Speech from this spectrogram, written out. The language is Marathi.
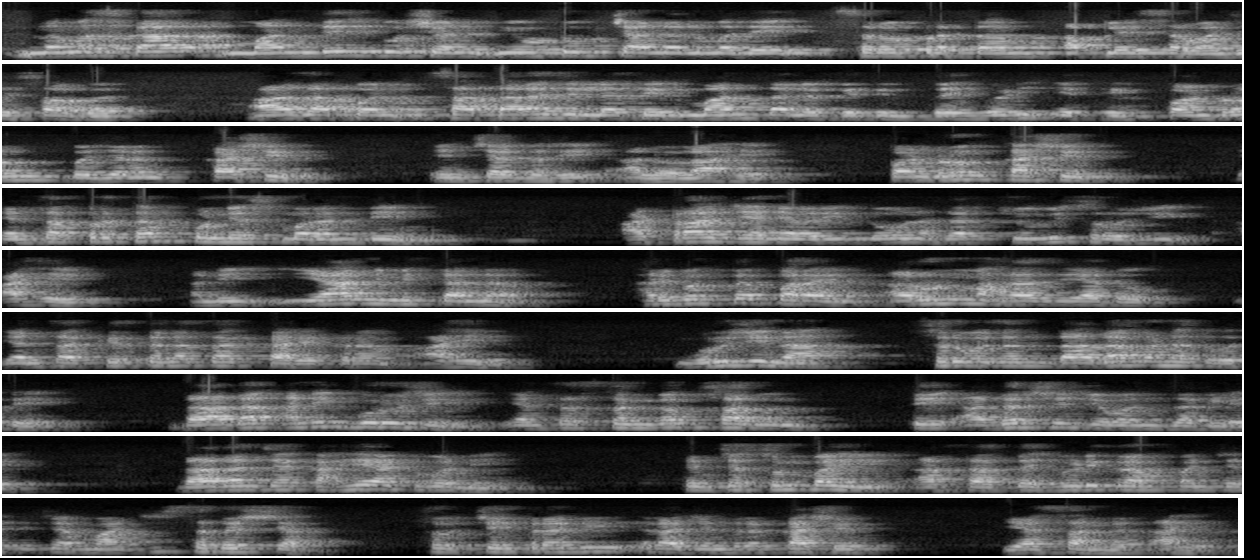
नमस्कार मानदेश भूषण युट्यूब चॅनलमध्ये सर्वप्रथम आपले सर्वांचे स्वागत. आज आपण सातारा जिल्ह्यातील मान तालुक्यातील दहिवडी येथील पांडुरंग बजरंग काशीद यांच्या घरी आलेलो आहे. पांडुरंग काशीद यांचा प्रथम पुण्यस्मरण दिन अठरा जानेवारी दोन हजार चोवीस रोजी आहे आणि या निमित्तानं हरिभक्त परायण अरुण महाराज यादव यांचा कीर्तनाचा कार्यक्रम आहे. गुरुजींना सर्वजण दादा म्हणत होते दादा आणि गुरुजी यांचा संगम साधून ते आदर्श जीवन जगले. दादांच्या काही आठवणी त्यांच्या सुनबाई अर्थात दहिवडी ग्रामपंचायतीच्या माजी सदस्या सौ चैत्राली राजेंद्र काशीद या सांगत आहेत.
